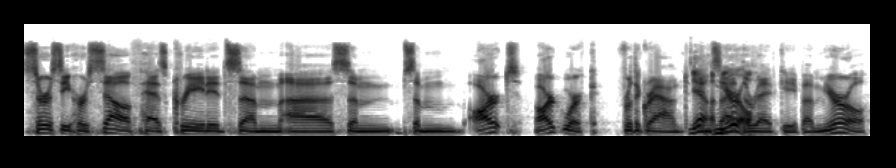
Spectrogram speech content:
Cersei herself has created some uh, some some art artwork for the ground yeah, inside a mural. the Red Keep, a mural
